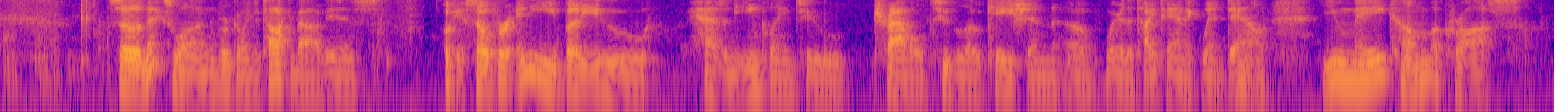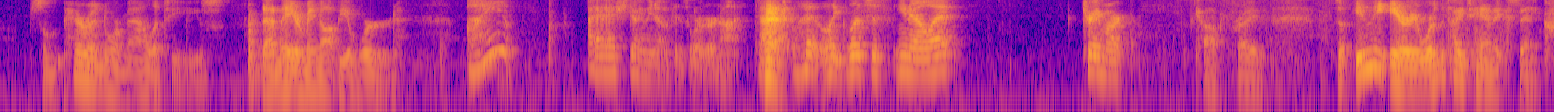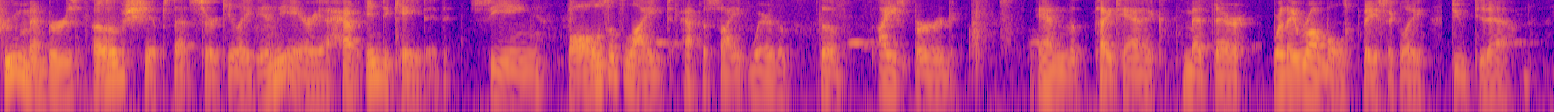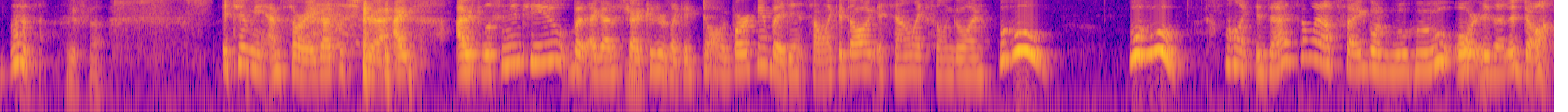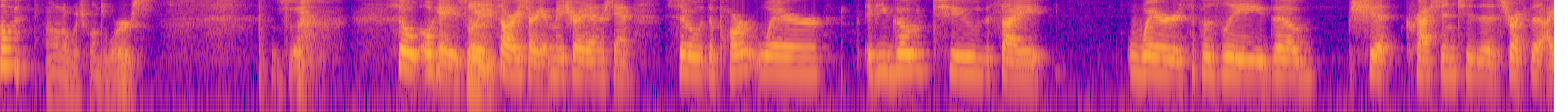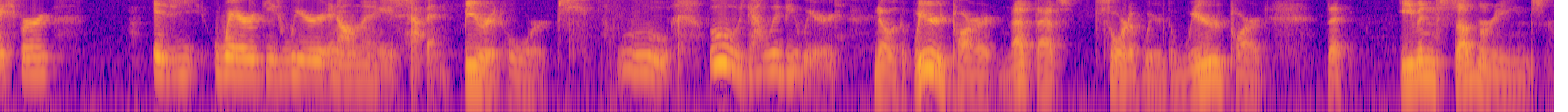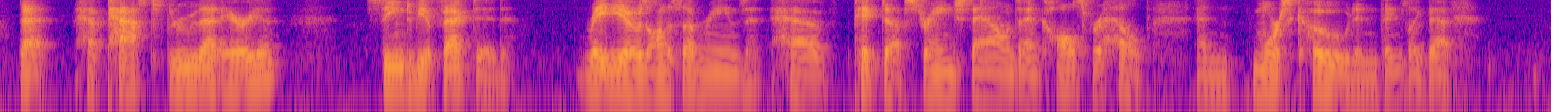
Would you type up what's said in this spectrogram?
So the next one we're going to talk about is okay. So for anybody who has an inkling to travel to the location of where the Titanic went down, you may come across some paranormalities. That may or may not be a word. I I actually don't even know if it's a word or not. That, like, let's just, you know what? Trademark. Copyright. So, in the area where the Titanic sank, crew members of ships that circulate in the area have indicated seeing balls of light at the site where the, the iceberg and the Titanic met there, where they rumbled, basically, duped it out. if not. It took me. I'm sorry. I got distracted. I I was listening to you, but I got distracted because there was like a dog barking, but it didn't sound like a dog. It sounded like someone going woohoo, woohoo. I'm like, is that someone outside going woohoo, or is that a dog? I don't know which one's worse. So, So okay, so, So you- sorry, sorry. Make sure I understand. So the part where if you go to the site where supposedly the ship crashed into the struck the iceberg is where these weird anomalies happen. spirit orbs. Ooh, ooh, that would be weird. No, the weird part that that's sort of weird. The weird part that even submarines that have passed through that area seem to be affected. Radios on the submarines have picked up strange sounds and calls for help and Morse code and things like that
